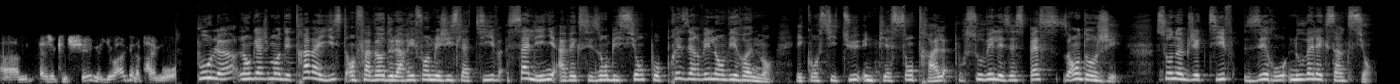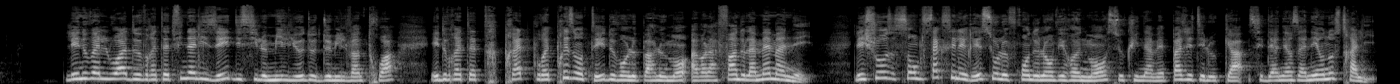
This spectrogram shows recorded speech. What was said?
um, as a consumer, you are going to pay more. Pour l'heure, l'engagement des travaillistes en faveur de la réforme législative s'aligne avec ses ambitions pour préserver l'environnement et constitue une pièce centrale pour sauver les espèces en danger. Son objectif, zéro nouvelle extinction. Les nouvelles lois devraient être finalisées d'ici le milieu de 2023 et devraient être prêtes pour être présentées devant le Parlement avant la fin de la même année. Les choses semblent s'accélérer sur le front de l'environnement, ce qui n'avait pas été le cas ces dernières années en Australie.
